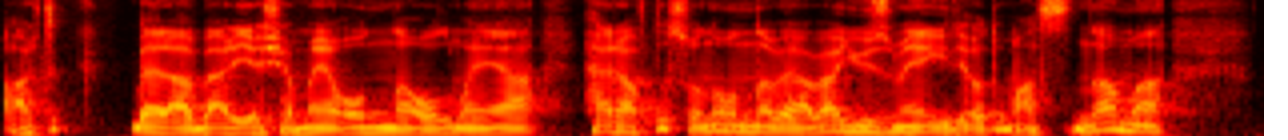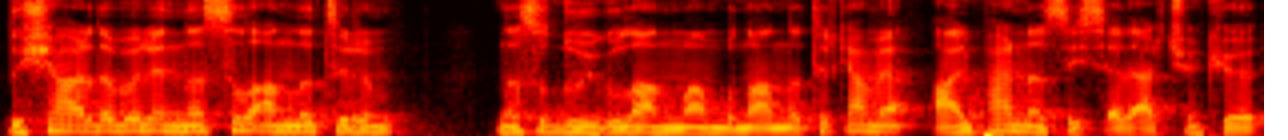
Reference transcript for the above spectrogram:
Artık beraber yaşamaya, onunla olmaya, her hafta sonu onunla beraber yüzmeye gidiyordum aslında ama dışarıda böyle nasıl anlatırım, nasıl duygulanmam bunu anlatırken ve Alper nasıl hisseder? Çünkü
